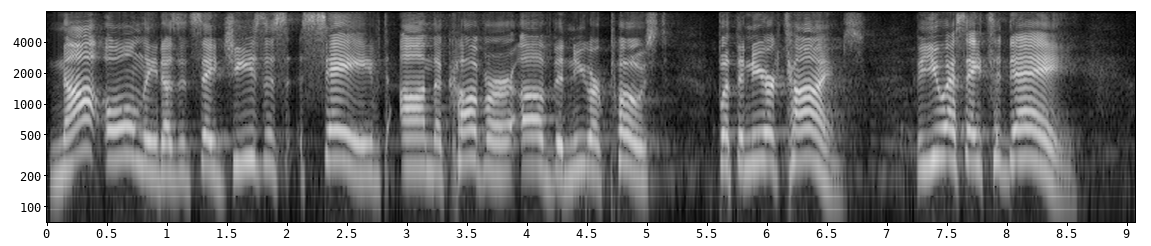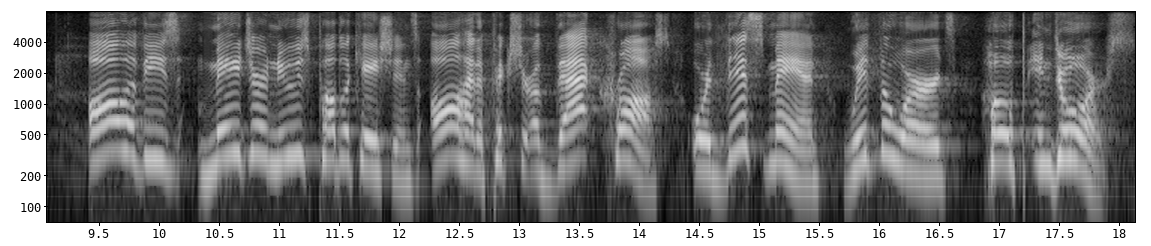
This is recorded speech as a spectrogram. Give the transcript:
Not only does it say Jesus saved on the cover of the New York Post, but the New York Times, the USA Today, all of these major news publications all had a picture of that cross or this man with the words, Hope endures.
